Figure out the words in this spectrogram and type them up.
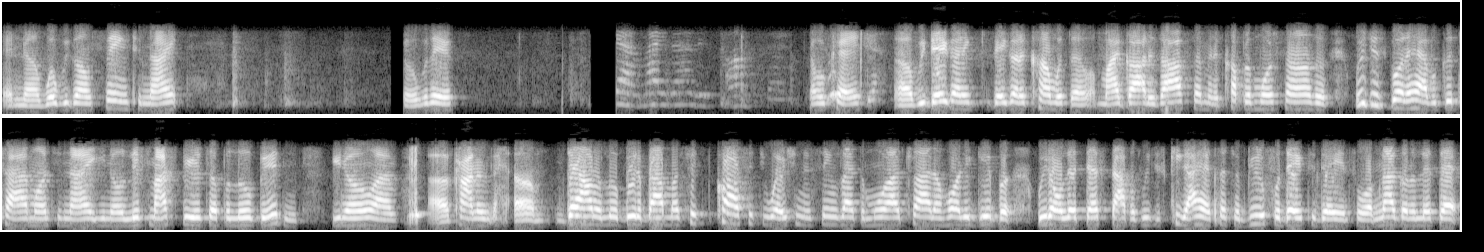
And uh, what we're going to sing tonight, over there. Yeah, my God is awesome. Okay. Uh, we they're gonna they're gonna come with a My God is awesome and a couple of more songs. We're just gonna have a good time on tonight. You know, lift my spirits up a little bit, and you know, I'm uh, kind of um, down a little bit about my car situation. It seems like the more I try, the harder it get. But we don't let that stop us. We just keep. I had such a beautiful day today, and so I'm not gonna let that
